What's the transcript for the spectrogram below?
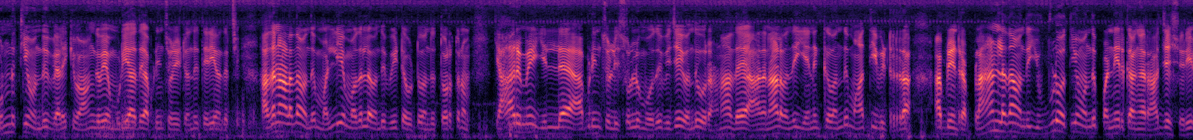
ஒன்றுத்தையும் வந்து விலைக்கு வாங்கவே முடியாது அப்படின்னு சொல்லிட்டு வந்து தெரிய வந்துருச்சு. அதனால தான் வந்து மல்லியை முதல்ல வந்து வீட்டை விட்டு வந்து துரத்தணும். யாருமே இல்லை அப்படின்னு சொல்லி சொல்லும்போது விஜய் வந்து ஒரு அனாதை. அதனால் வந்து எனக்கு வந்து மாற்றி விட்டுறா அப்படின்ற பிளானில் தான் வந்து இவ்வளோத்தையும் வந்து பண்ணியிருக்காங்க ராஜேஸ்வரி.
